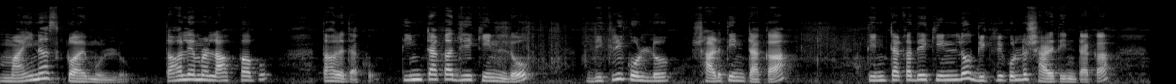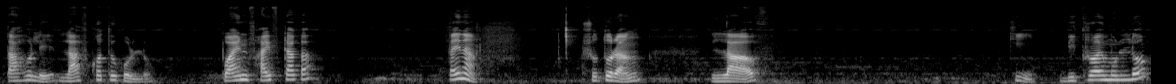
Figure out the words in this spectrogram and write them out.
মাইনাস ক্রয় মূল্য। তাহলে আমরা লাভ পাবো। তাহলে দেখো, তিন টাকা দিয়ে কিনলো, বিক্রি করল সাড়ে তিন টাকা। তিন টাকা দিয়ে কিনলো, বিক্রি করল সাড়ে তিন টাকা। তাহলে লাভ কত করল? পয়েন্ট ফাইভ টাকা। তাই না? সুতরাং লাভ কি? বিক্রয় মূল্য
